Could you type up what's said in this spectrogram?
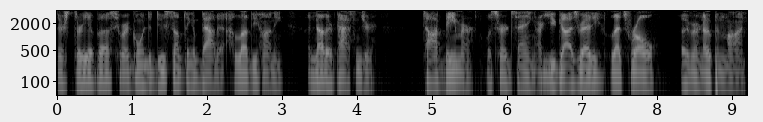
There's three of us who are going to do something about it. I love you, honey. Another passenger, Todd Beamer, was heard saying, Are you guys ready? Let's roll over an open line.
